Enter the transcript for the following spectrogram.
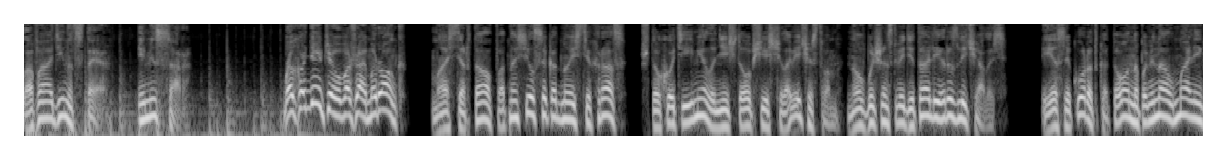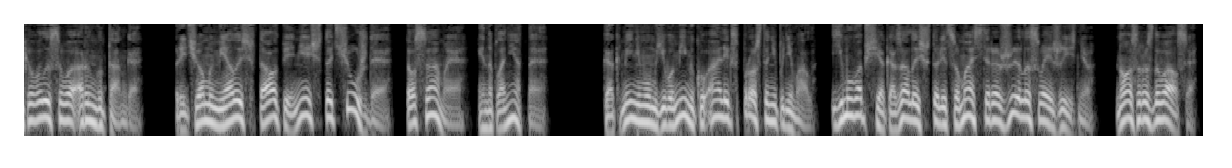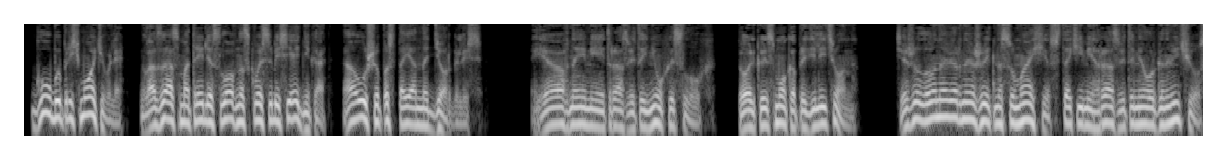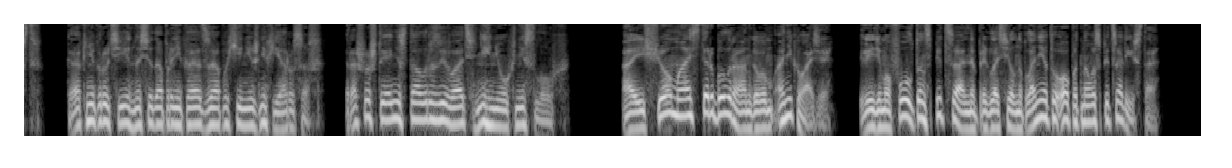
Глава одиннадцатая. Эмиссар. «Проходите, уважаемый Ронг!» Мастер Талп относился к одной из тех рас, что хоть и имело нечто общее с человечеством, но в большинстве деталей различалось. Если коротко, то он напоминал маленького лысого орангутанга. Причем имелось в Талпе нечто чуждое, то самое, инопланетное. Как минимум его мимику Алекс просто не понимал. Ему вообще казалось, что лицо мастера жило своей жизнью. Нос раздувался, губы причмокивали, глаза смотрели словно сквозь собеседника, а уши постоянно дергались. Явно имеет развитый нюх и слух. Только и смог определить он. Тяжело, наверное, жить на Сумахе с такими развитыми органами чувств. Как ни крути, но сюда проникают запахи нижних ярусов. Хорошо, что я не стал развивать ни нюх, ни слух. А еще мастер был ранговым, а не квази. Видимо, Фултон специально пригласил на планету опытного специалиста.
